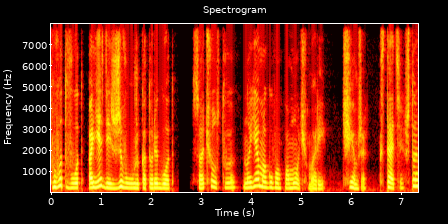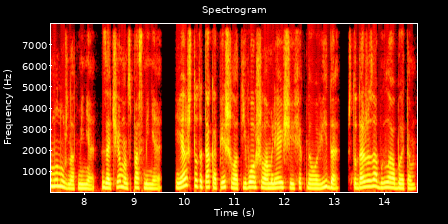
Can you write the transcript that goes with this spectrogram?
Вот-вот, а я здесь живу уже который год. Сочувствую, но я могу вам помочь, Мари. Чем же? Кстати, что ему нужно от меня? Зачем он спас меня? Я что-то так опешила от его ошеломляющего эффектного вида, что даже забыла об этом.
